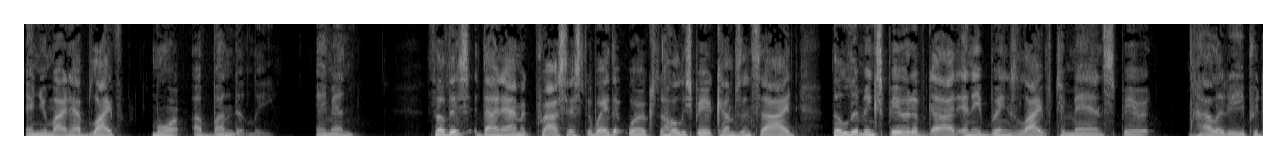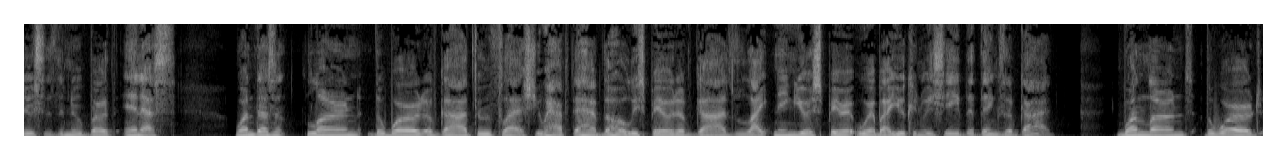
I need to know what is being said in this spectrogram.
and you might have life more abundantly. Amen. So, this dynamic process, the way that works, the Holy Spirit comes inside, the living Spirit of God, and He brings life to man's spirit. Hallelujah. He produces the new birth in us. One doesn't learn the Word of God through flesh. You have to have the Holy Spirit of God lightening your spirit whereby you can receive the things of God. One learns the Word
